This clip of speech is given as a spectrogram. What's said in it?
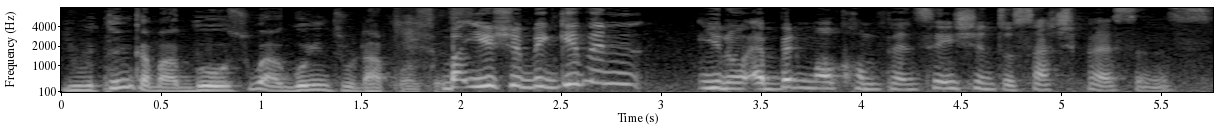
you think about those who are going through that process. But you should be given, you know, a bit more compensation to such persons.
